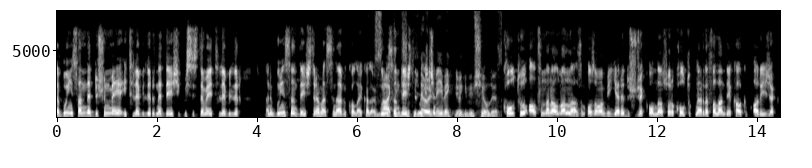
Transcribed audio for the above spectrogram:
E bu insan ne düşünmeye itilebilir ne değişik bir sisteme itilebilir. Hani bu insanı değiştiremezsin abi kolay kolay. Bu Sakin insanı bir değiştirmek için ölmeyi bekliyor gibi bir şey oluyor. koltuğu altından alman lazım. O zaman bir yere düşecek. Ondan sonra koltuk nerede falan diye kalkıp arayacak.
